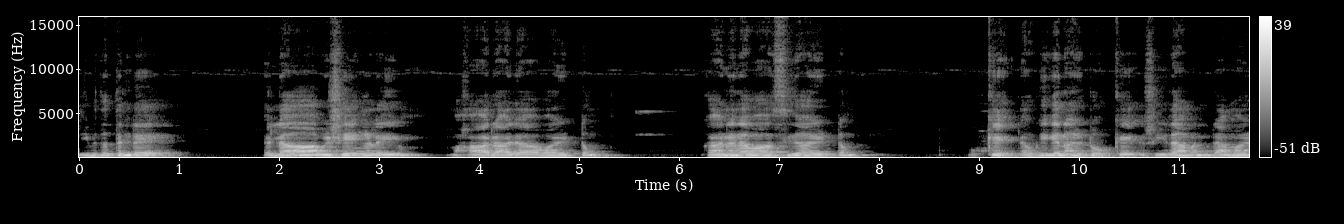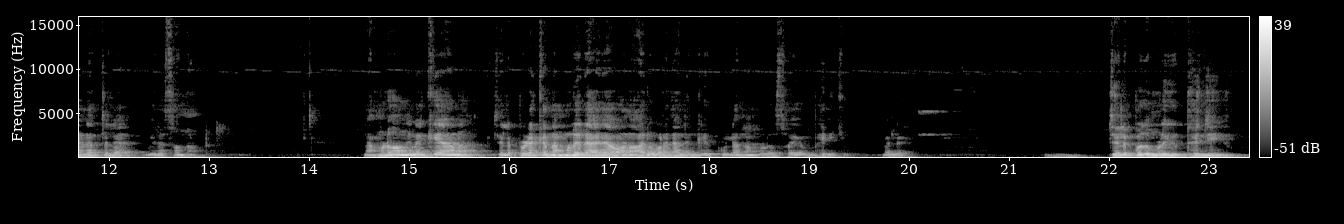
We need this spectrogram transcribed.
ജീവിതത്തിന്റെ എല്ലാ വിഷയങ്ങളെയും മഹാരാജാവായിട്ടും കാനനവാസിയായിട്ടും ഒക്കെ ലൗകികനായിട്ടും ഒക്കെ ശ്രീരാമൻ രാമായണത്തിൽ വിലസുന്നുണ്ട്. നമ്മളും അങ്ങനെയൊക്കെയാണ്. ചിലപ്പോഴൊക്കെ നമ്മൾ രാജാവാണ്. ആര് പറഞ്ഞാലും കേൾക്കില്ല നമ്മൾ സ്വയം ഭരിക്കും അല്ലേ? ചിലപ്പോൾ നമ്മൾ യുദ്ധം ചെയ്യും.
